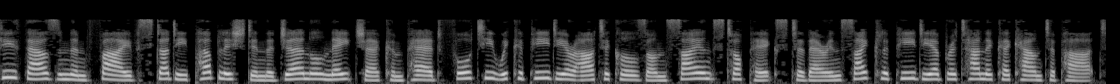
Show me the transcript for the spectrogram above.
2005 study published in the journal Nature compared 40 Wikipedia articles on science topics to their Encyclopaedia Britannica counterpart.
